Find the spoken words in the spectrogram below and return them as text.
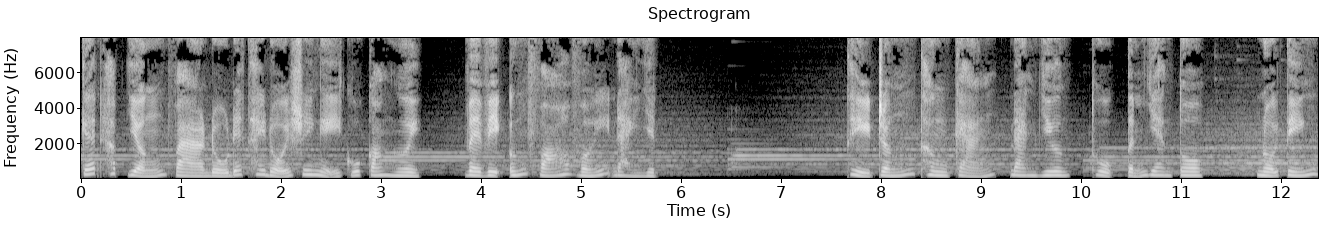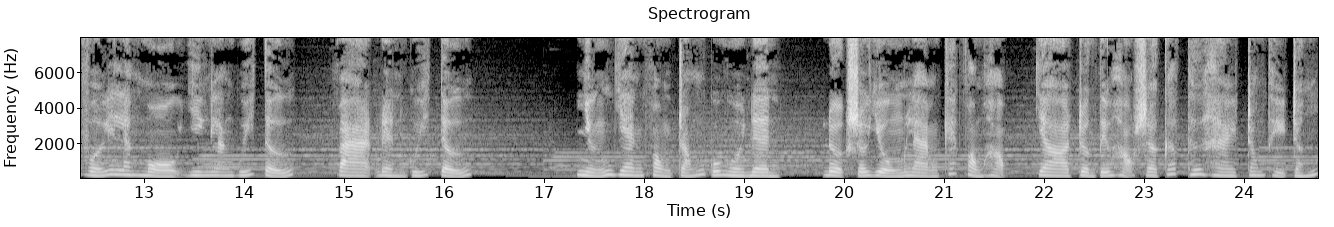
kết hấp dẫn và đủ để thay đổi suy nghĩ của con người về việc ứng phó với đại dịch. Thị trấn Thân Cảng, Đan Dương thuộc tỉnh Giang Tô, nổi tiếng với lăng mộ Diên Lăng Quý Tử – và đền quý tử. Những gian phòng trống của ngôi đền được sử dụng làm các phòng học cho trường tiểu học sơ cấp thứ hai trong thị trấn.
